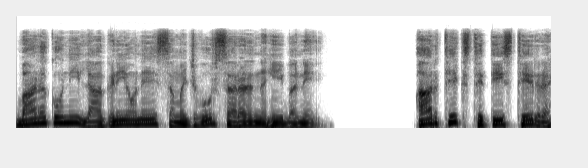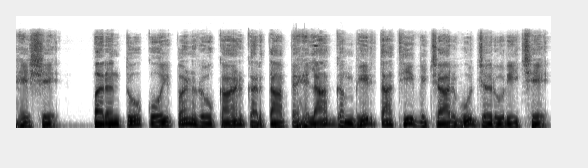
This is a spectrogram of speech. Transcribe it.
બાળકોની લાગણીઓને સમજવું સરળ નહીં બને. આર્થિક સ્થિતિ સ્થિર રહેશે, પરંતુ કોઈ પણ રોકાણ કરતા પહેલા ગંભીરતાથી વિચારવું જરૂરી છે,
